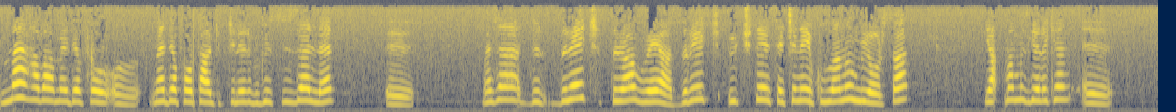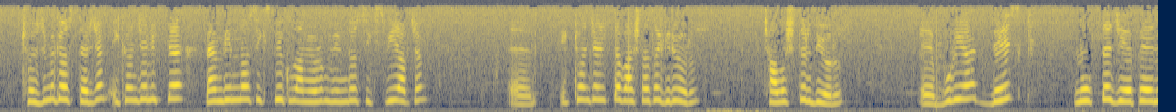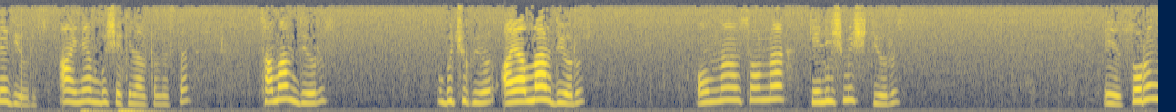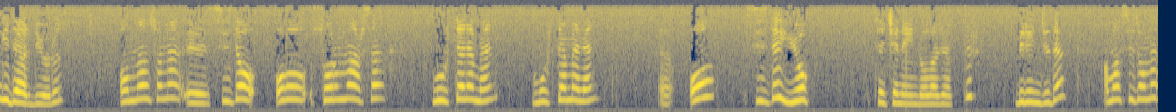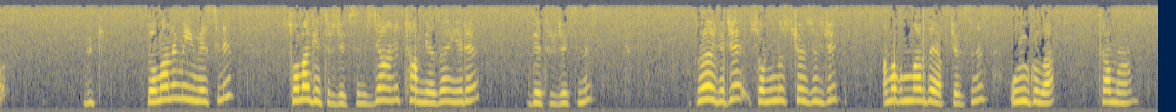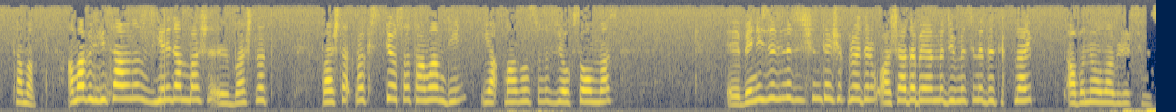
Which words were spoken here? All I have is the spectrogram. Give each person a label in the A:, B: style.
A: Merhaba Mediafor, e, Mediafor takipçileri bugün sizlerle e, mesela Dredge Draw veya Dredge 3D seçeneği kullanılmıyorsa yapmamız gereken e, çözümü göstereceğim. İlk öncelikle ben Windows XP kullanıyorum. Windows XP yapacağım. E, ilk öncelikle başlata giriyoruz. Çalıştır diyoruz. E, buraya desk nokta cpl diyoruz. Aynen bu şekil arkadaşlar. Tamam diyoruz. Bu çıkıyor. Ayarlar diyoruz. Ondan sonra gelişmiş diyoruz. Ee, sorun gider diyoruz. Ondan sonra e, sizde o, o sorun varsa muhtemelen muhtemelen e, o sizde yok seçeneğinde olacaktır. Birincide. Ama siz onu donanım ivmesini sona getireceksiniz. Yani tam yazan yere getireceksiniz. Böylece sorununuz çözülecek. Ama bunları da yapacaksınız. Uygula. Tamam. Tamam. Ama bilgisayarınız yeniden baş, e, başlat başlatmak istiyorsa tamam deyin. Yapmalısınız yoksa olmaz. E, beni izlediğiniz için teşekkür ederim. Aşağıda beğenme düğmesine de tıklayıp abone olabilirsiniz.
